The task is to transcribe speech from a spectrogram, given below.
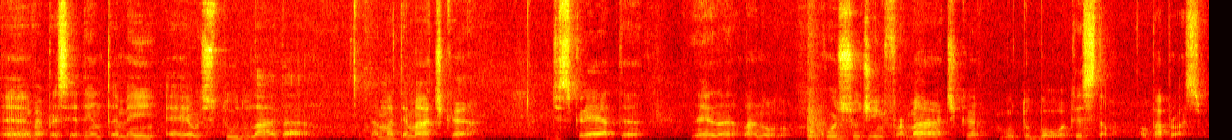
né? vai precedendo também é, o estudo lá da, da matemática discreta, né, lá no, no curso de informática. Muito boa questão. Vamos para a próxima.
